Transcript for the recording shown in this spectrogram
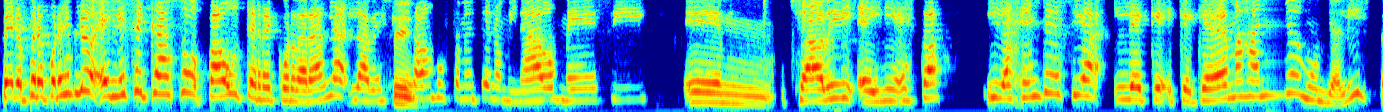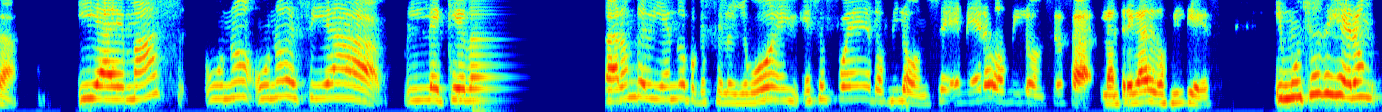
pero, pero por ejemplo, en ese caso, Pau, te recordarás la, la vez que estaban justamente nominados Messi, em, Xavi e Iniesta, y la gente decía le, que, que queda más años de mundialista. Y además, uno, uno decía, le quedaron debiendo porque se lo llevó en, eso fue 2011, enero de 2011, o sea, la entrega de 2010. Y muchos dijeron,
